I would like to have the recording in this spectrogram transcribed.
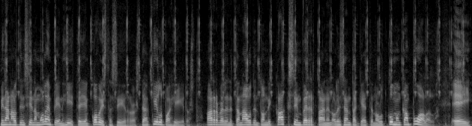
Minä nautin siinä molempien hiihtäjien kovista siirroista ja kilpahiidosta. Arvelen, että nautintoni kaksinvertainen oli sen takia, että en ollut kummankaan puolella. Ei,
